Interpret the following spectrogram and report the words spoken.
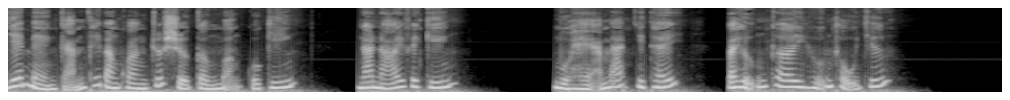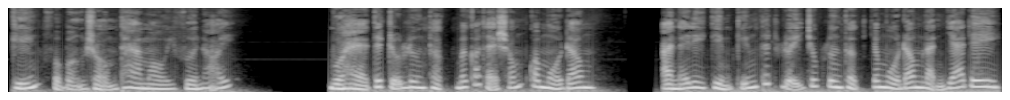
Giấy mèn cảm thấy băn khoăn trước sự cần mẫn của Kiến. Nó nói với Kiến, mùa hè ấm áp như thế, phải hưởng cơi, hưởng thụ chứ. Kiến vừa bận rộn tha mồi vừa nói. Mùa hè tích trữ lương thực mới có thể sống qua mùa đông. Anh hãy đi tìm kiếm tích lũy chút lương thực cho mùa đông lạnh giá đi.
